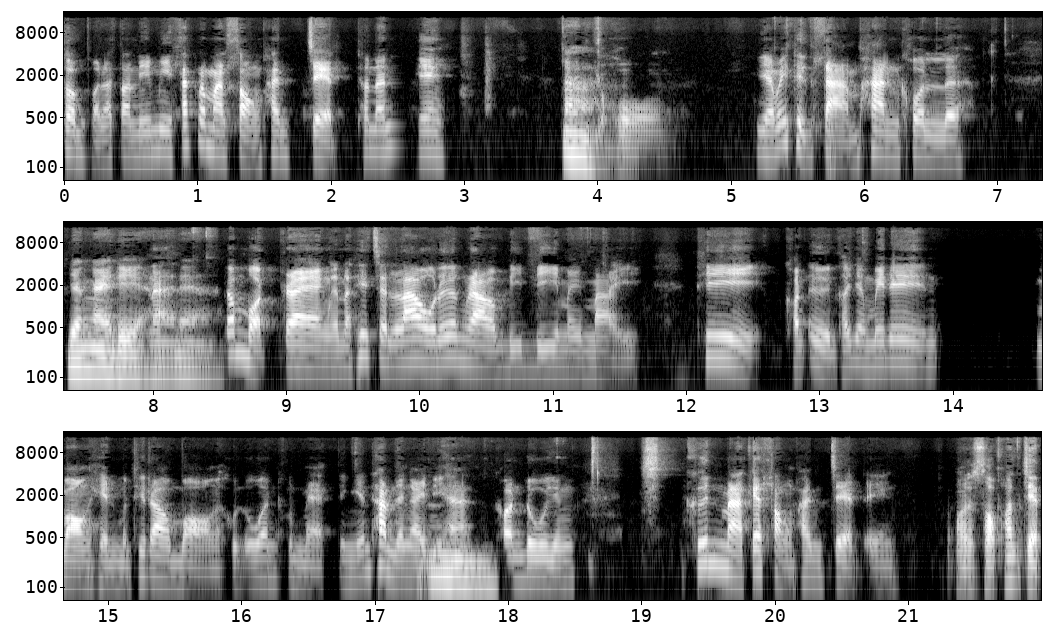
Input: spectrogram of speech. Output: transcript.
ชมก่อนนะตอนนี้มีสักประมาณสองพันเจ็ดเท่านั้นเองโอ้โหยังไม่ถึงสามพันคนเลย ยังไงดีนะเนี่ย ก็หมดแรงเลยนะที่จะเล่าเรื่องราวดีๆ ใหม่ ๆ ที่คนอื่นเขายังไม่ได้ มองเห็นเหมือนที่เรามองคุณอ้วนคุณแม็กอย่างนี้ทำยังไงดีฮะคนดูยังขึ้นมาแค่สองพันเจ็ดเองพอสองพันเจ็ด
